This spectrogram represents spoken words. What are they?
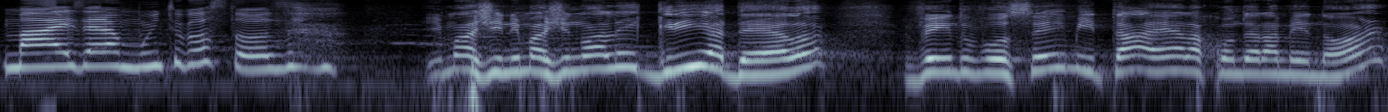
mas era muito gostoso. Imagina, imagina a alegria dela vendo você imitar ela quando era menor,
